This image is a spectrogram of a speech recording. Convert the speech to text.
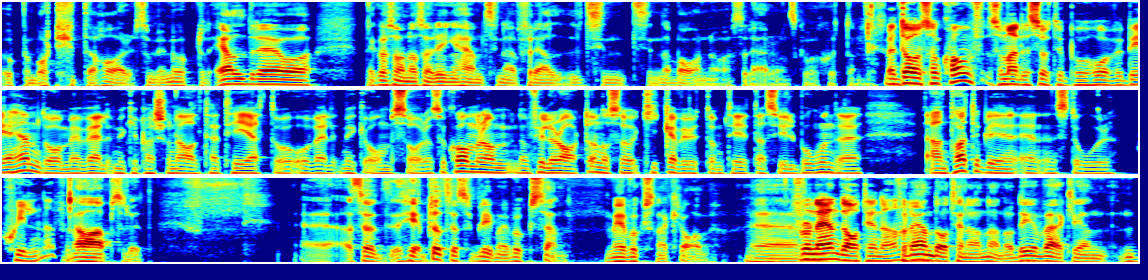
uppenbart inte har, som är uppåt äldre och det kan sådana som ringer hem till sina, föräldrar, sin, sina barn och sådär och de ska vara 17. Liksom. Men de som kom, som hade suttit på HVB-hem då med väldigt mycket personaltäthet och, och väldigt mycket omsorg. Och så kommer de, de fyller 18 och så kickar vi ut dem till ett asylboende. Jag antar att det blir en, en stor skillnad för dem. Ja, absolut. Eh, Alltså, helt plötsligt så blir man ju vuxen med vuxna krav. Eh, Från en dag till en annan. Från en dag till en annan. Och det är verkligen,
